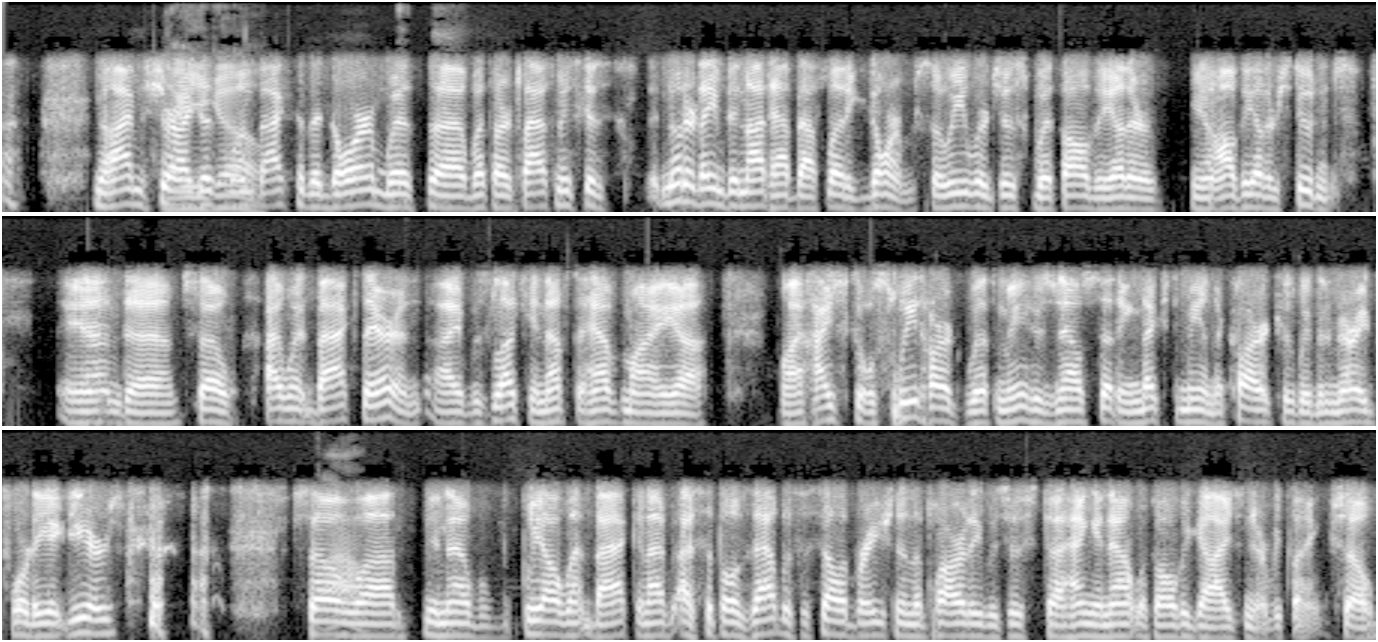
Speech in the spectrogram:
no, I'm sure there I just go. went back to the dorm with uh, with our classmates because Notre Dame did not have athletic dorms, so we were just with all the other you know all the other students, and uh, so I went back there, and I was lucky enough to have my uh, my high school sweetheart with me, who's now sitting next to me in the car because we've been married 48 years. So uh, you know, we all went back, and I, I suppose that was the celebration and the party was just uh, hanging out with all the guys and everything. So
